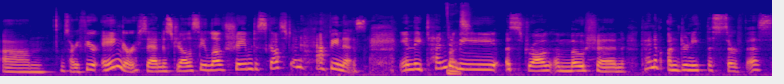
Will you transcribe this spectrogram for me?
Um, I'm sorry, fear, anger, sadness, jealousy, love, shame, disgust, and happiness. And they tend nice. to be a strong emotion kind of underneath the surface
